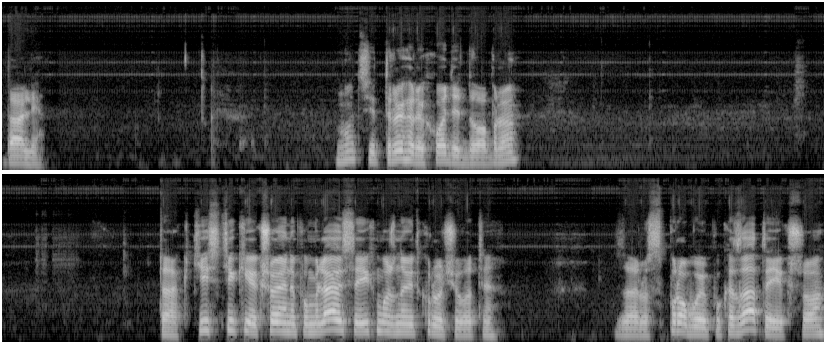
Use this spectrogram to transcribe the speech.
Далі. Ну, ці тригери ходять добре. Так, ті стіки, якщо я не помиляюся, їх можна відкручувати. Зараз спробую показати, якщо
